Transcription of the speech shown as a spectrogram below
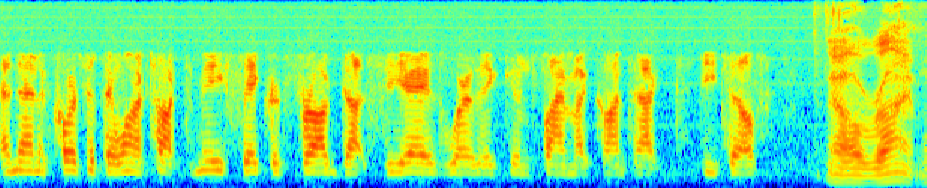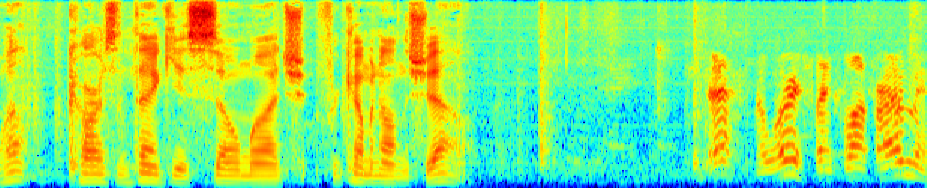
And then, of course, if they want to talk to me, sacredfrog.ca is where they can find my contact details. All right. Well, Carson, thank you so much for coming on the show. Yeah, no worries. Thanks a lot for having me.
